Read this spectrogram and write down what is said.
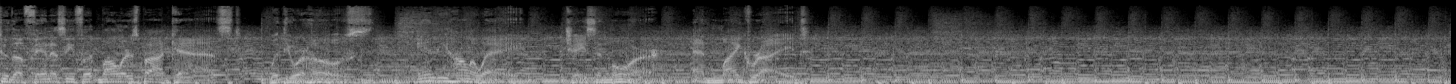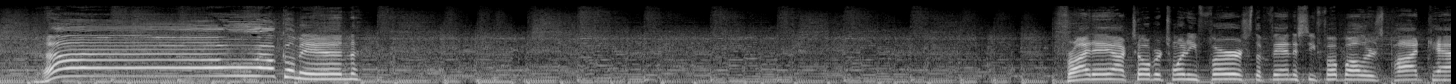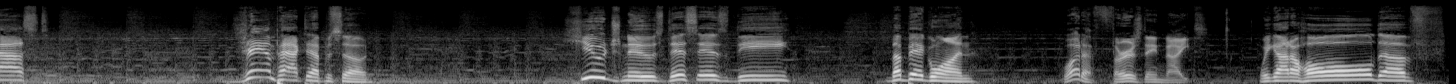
to the Fantasy Footballers Podcast with your hosts, Andy Holloway, Jason Moore, and Mike Wright. Ah, welcome in. Friday, October 21st, the Fantasy Footballers Podcast. Jam packed episode. Huge news. This is the the big one. What a Thursday night. We got a hold of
